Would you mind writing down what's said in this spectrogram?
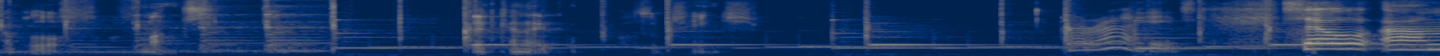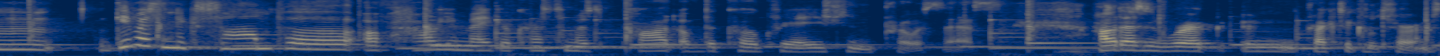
couple of, months. That can also change. All right. So, um, give us an example of how you make your customers part of the co creation process. How does it work in practical terms?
